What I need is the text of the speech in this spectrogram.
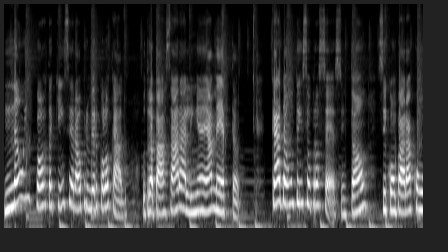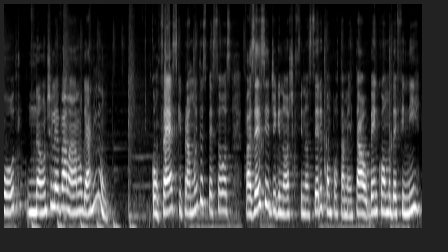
Não importa quem será o primeiro colocado, ultrapassar a linha é a meta. Cada um tem seu processo, então, se comparar com o outro, não te levará a lugar nenhum. Confesso que para muitas pessoas fazer esse diagnóstico financeiro e comportamental, bem como definir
